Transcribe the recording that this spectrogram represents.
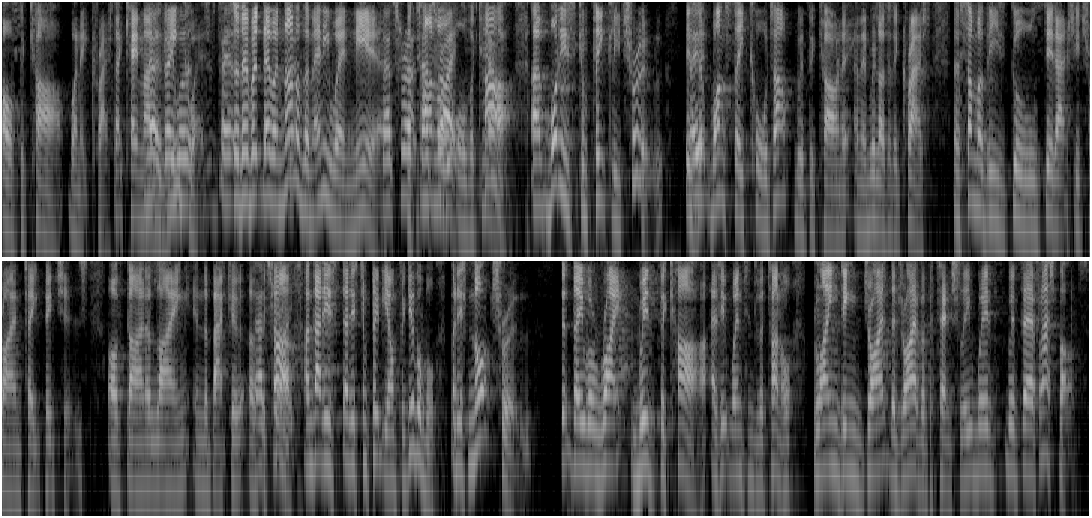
of the car when it crashed. That came out No, in the were- inquest. they- so there were, there were none of them anywhere near That's right, the that's tunnel right. or the car. Um, what is completely true is They- that once they caught up with the car and, it, and they realised it had crashed, then some of these ghouls did actually try and take pictures of Diana lying in the back of, of the car. right. And that is, that is completely unforgivable. But it's not true that they were right with the car as it went into the tunnel, blinding the driver potentially with, with their flash bulbs.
